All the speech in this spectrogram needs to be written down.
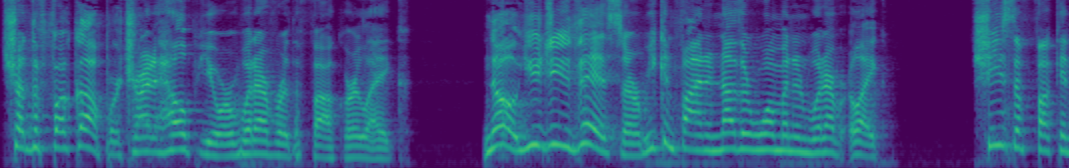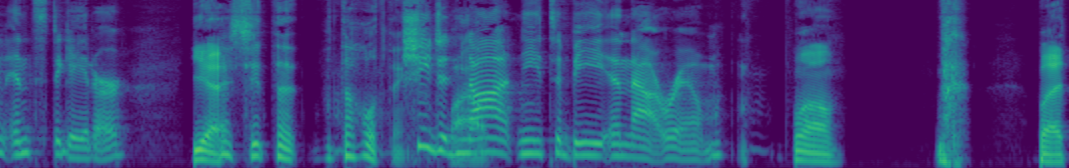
shut the fuck up. We're trying to help you or whatever the fuck. Or like, no, you do this or we can find another woman and whatever. Like, she's a fucking instigator. yeah. She the the whole thing. She did Wow. not need to be in that room. Well, but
